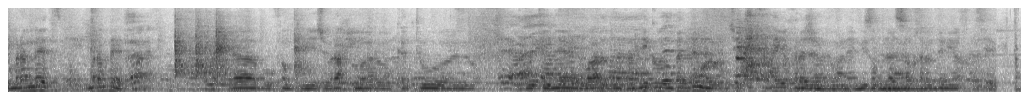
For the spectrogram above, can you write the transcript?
مرمات مرمات. معناها تراب وفم كياج احمر وكنتور وروتينات وعرضنا. غاديك وبدلنا شي حاجة يخرج منه معناها ميزون بلاس أخرى الدنيا أخرى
